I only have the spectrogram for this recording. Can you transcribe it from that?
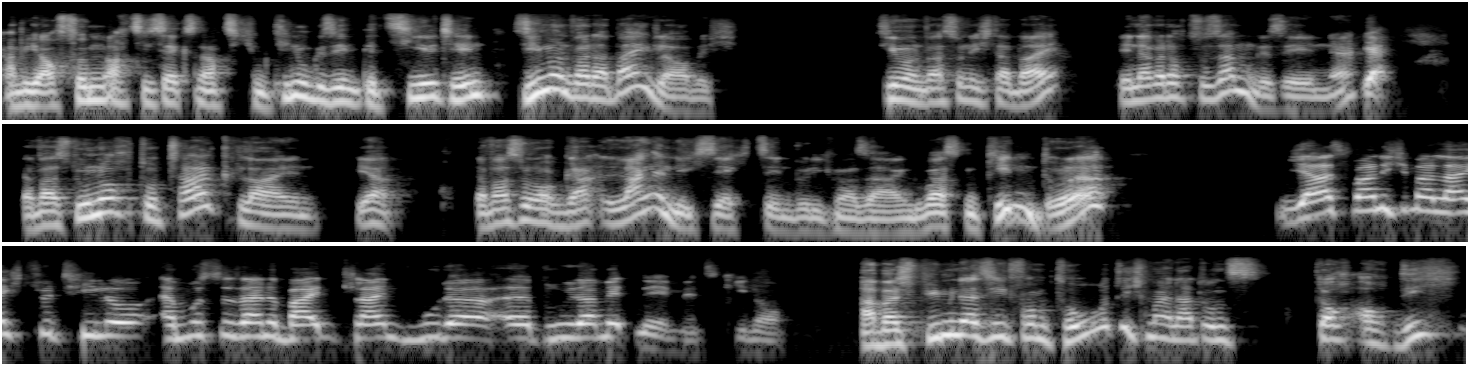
habe ich auch 85, 86 im Kino gesehen, gezielt hin. Simon war dabei, glaube ich. Simon, warst du nicht dabei? Den haben wir doch zusammen gesehen, ne? Ja. Da warst du noch total klein. Ja. Da warst du noch gar, lange nicht 16, würde ich mal sagen. Du warst ein Kind, oder? Ja, es war nicht immer leicht für Thilo. Er musste seine beiden kleinen Bruder, äh, Brüder mitnehmen ins Kino. Aber Spiel mir das Lied vom Tod, ich meine, hat uns doch auch dich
